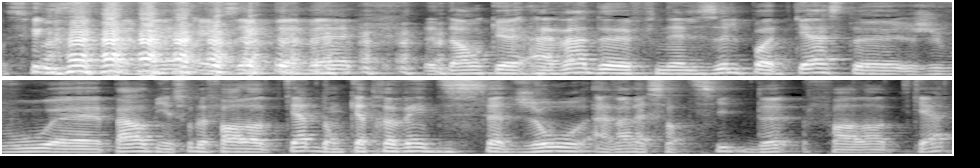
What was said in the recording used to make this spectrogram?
Exactement, exactement. Donc, euh, avant de finaliser le podcast, euh, je vous euh, parle bien sûr de Fallout 4, donc 97 jours avant la sortie de Fallout 4.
